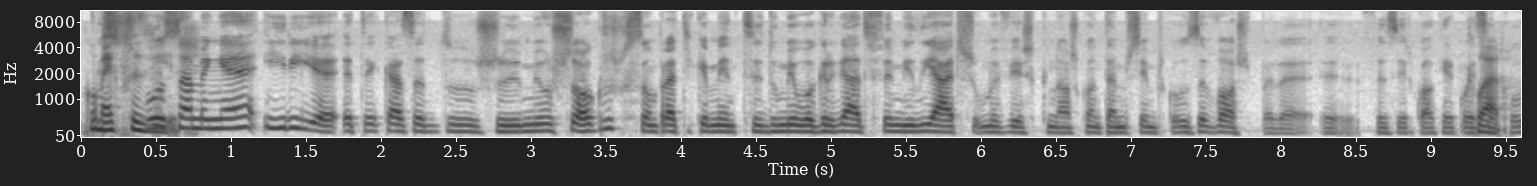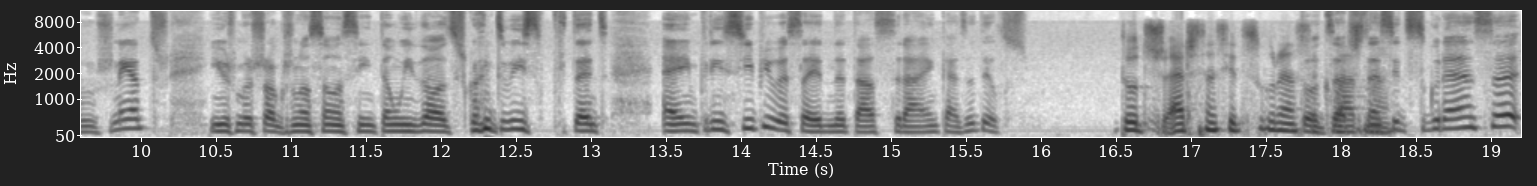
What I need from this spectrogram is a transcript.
como é que fazias? Se fosse amanhã, iria até casa dos meus sogros, que são praticamente do meu agregado familiar, uma vez que nós contamos sempre com os avós para uh, fazer qualquer coisa claro. com os netos, e os meus sogros não são assim tão idosos quanto isso, portanto, em princípio, a ceia de Natal será em casa deles. Todos à distância de segurança. Todos claro, à distância é? de segurança,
